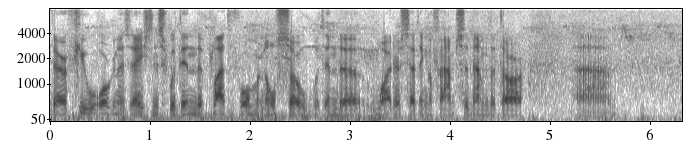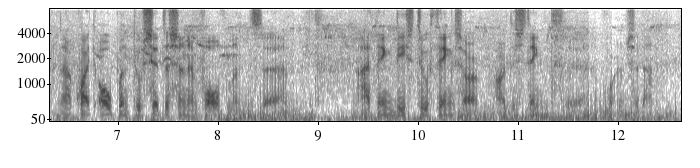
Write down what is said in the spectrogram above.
there are a few organizations within the platform and also within the wider setting of Amsterdam that are, uh, are quite open to citizen involvement. Uh, I think these two things are, are distinct uh, for Amsterdam.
